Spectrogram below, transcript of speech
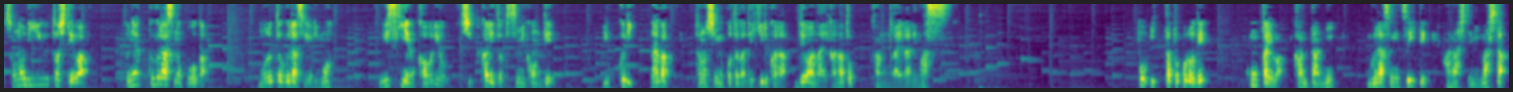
その理由としては、コニャックグラスの方がモルトグラスよりもウイスキーの香りをしっかりと包み込んで、ゆっくり長く楽しむことができるからではないかなと考えられます。といったところで、今回は簡単にグラスについて話してみました。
